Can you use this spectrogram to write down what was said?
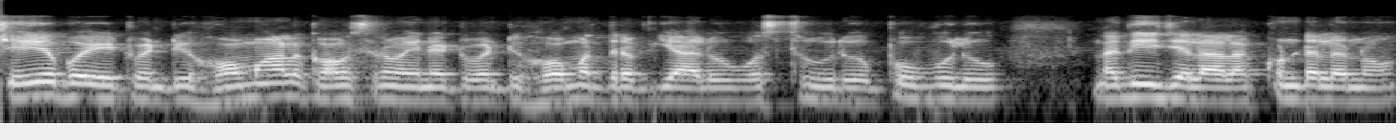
చేయబోయేటువంటి హోమాలకు అవసరమైనటువంటి హోమద్రవ్యాలు వస్తువులు పువ్వులు నదీ జలాల కుండలను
